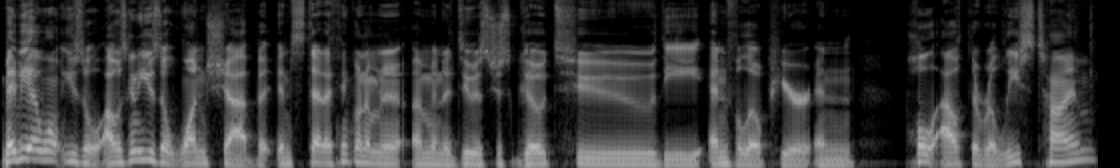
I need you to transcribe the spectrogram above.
Maybe I won't use a, I was going to use a one shot, but instead I think what I'm going to, I'm going to do is just go to the envelope here and pull out the release time.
